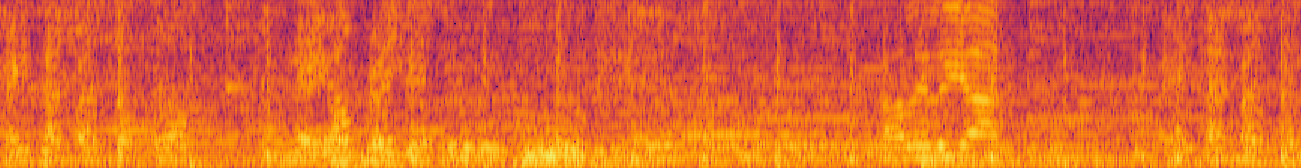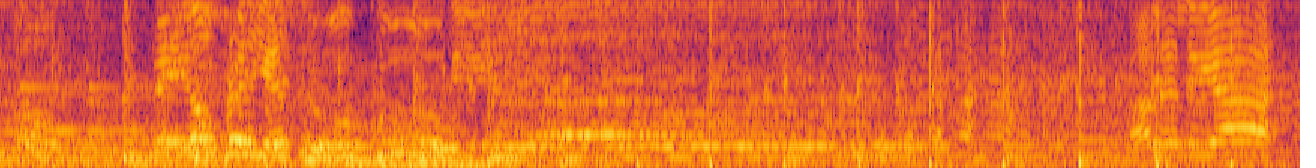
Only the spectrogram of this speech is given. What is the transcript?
ให้ท่านพักสงบในองค์พระเยซูผู้เดียวฮาเลลูยาให้ท่านมาสงบในองค์พระเยซูผู้เดียว ฮาเลลูยา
